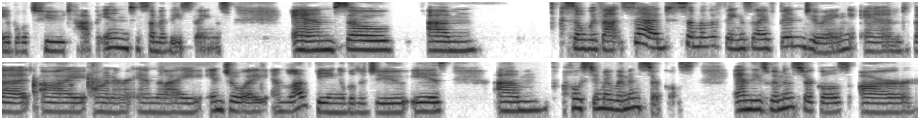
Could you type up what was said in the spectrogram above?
able to tap into some of these things. And so, um, so with that said, some of the things that I've been doing and that I honor and that I enjoy and love being able to do is um, hosting my women's circles. And these women's circles are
